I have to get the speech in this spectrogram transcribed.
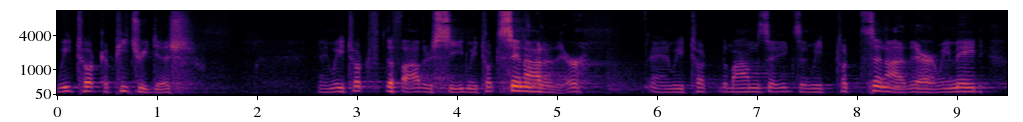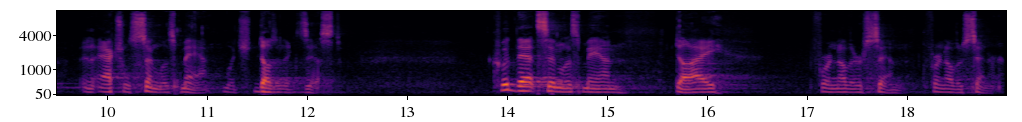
we took a petri dish And we took the father's seed, and we took sin out of there, and we took the mom's eggs, and we took sin out of there, and we made an actual sinless man, which doesn't exist. Could that sinless man die for another sin, for another sinner?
